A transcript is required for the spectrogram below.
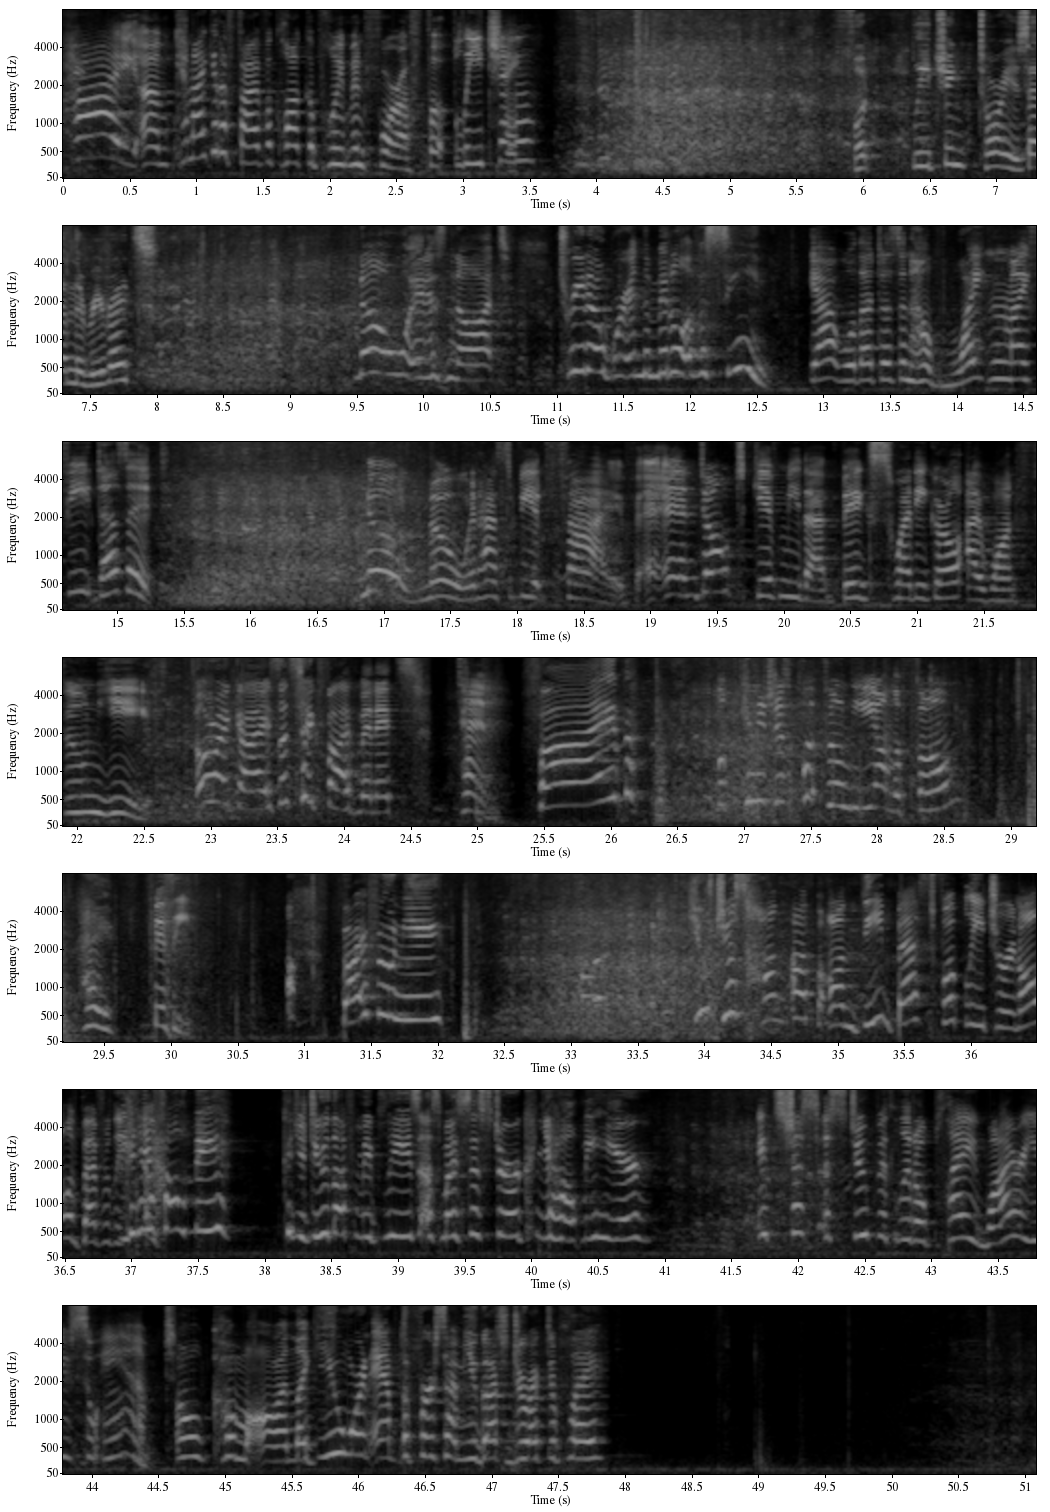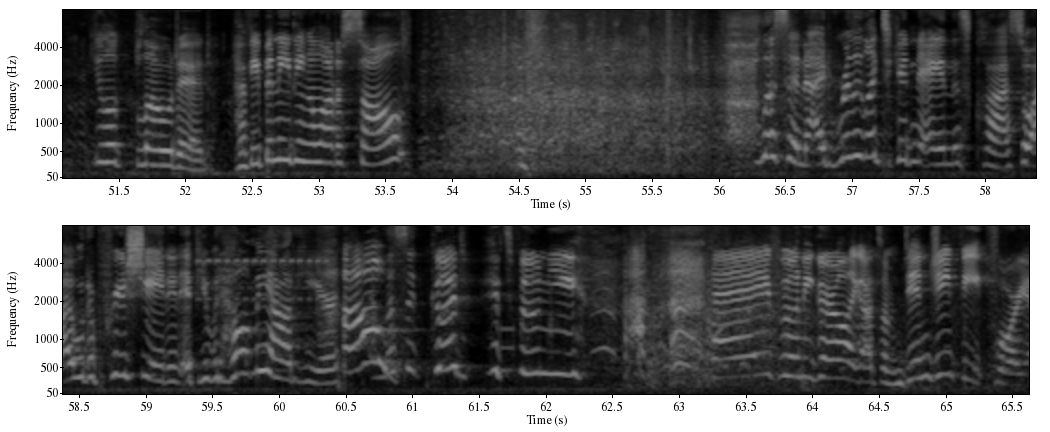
Hi, um, can I get a five o'clock appointment for a foot bleaching? Foot bleaching? Tori, is that in the rewrites? No, it is not. Trina, we're in the middle of a scene. Yeah, well, that doesn't help whiten my feet, does it? No, no, it has to be at five. And don't give me that big sweaty girl. I want Foon Yi. All right, guys, let's take five minutes. Ten. Five. Look, can you just put Foon Yi on the phone? Hey, Busy. bye, Foonyi. You just hung up on the best foot bleacher in all of Beverly Hills. Can you help me? Could you do that for me, please? As my sister, can you help me here? It's just a stupid little play. Why are you so amped? Oh, come on. Like, you weren't amped the first time you got to direct a play. You look bloated. Have you been eating a lot of salt? Listen, I'd really like to get an A in this class, so I would appreciate it if you would help me out here. Oh, listen. good. It's Foonie. hey, Foonie girl, I got some dingy feet for you.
